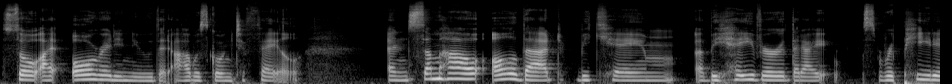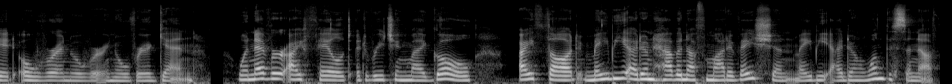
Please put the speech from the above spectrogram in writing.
So I already knew that I was going to fail. And somehow all that became a behavior that I repeated over and over and over again. Whenever I failed at reaching my goal, I thought maybe I don't have enough motivation, maybe I don't want this enough,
